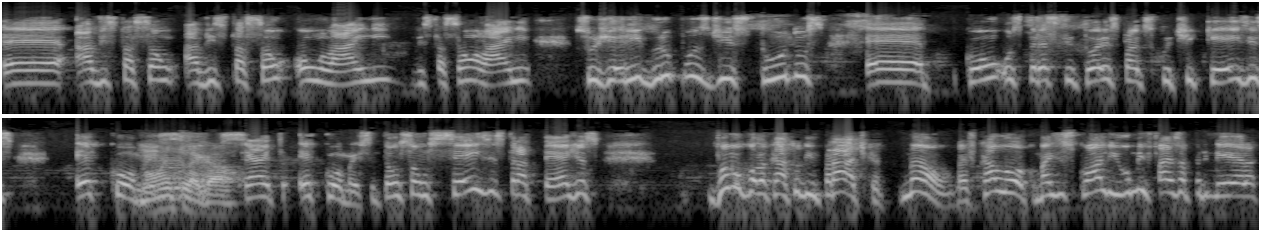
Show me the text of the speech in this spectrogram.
É, a visitação, a visitação online, visitação online, sugerir grupos de estudos é, com os prescritores para discutir cases e-commerce. Muito legal. Certo? E-commerce. Então são seis estratégias. Vamos colocar tudo em prática? Não, vai ficar louco, mas escolhe uma e faz a primeira,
